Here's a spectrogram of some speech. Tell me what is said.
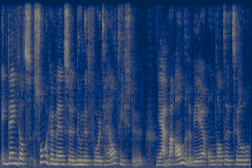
ik denk dat sommige mensen doen het voor het healthy stuk. Ja. Maar anderen weer omdat het heel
